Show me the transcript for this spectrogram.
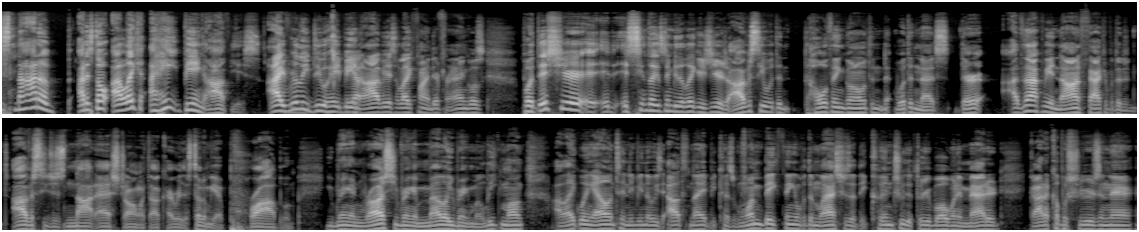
It's not a. I just don't. I like. I hate being obvious. I really mm-hmm. do hate being Yep. obvious. I like finding different angles. But this year, it, it, seems like it's gonna be the Lakers' years. Obviously, with the, whole thing going on with the with the Nets, they're uh, they're not gonna be a non-factor, but they're obviously just not as strong without Kyrie. They're still gonna be a problem. You bring in Russ, you bring in Melo, you bring in Malik Monk. I like Wayne Ellington, even though he's out tonight, because one big thing with them last year is that they couldn't shoot the three ball when it mattered. Got a couple shooters in there.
